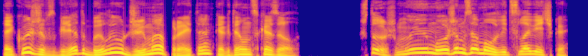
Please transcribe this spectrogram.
Такой же взгляд был и у Джима Апрайта, когда он сказал. «Что ж, мы можем замолвить словечко,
